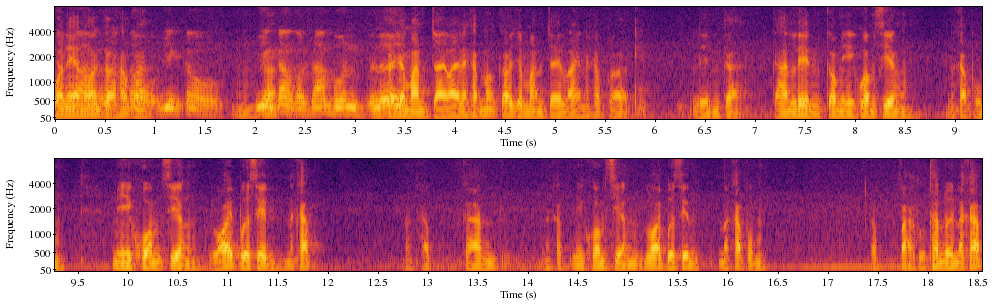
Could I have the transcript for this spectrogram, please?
บ่แน่นอนก็เขาก็วิ่งเก้าวิ่งเก้ากับสามบนไปเลย ก็จะหมั่นใจหลายนะครับเนาะก็จะหมั่นใจหลายนะครับ ก็เล่นกับการเล่นก็มีความเสี่ยงนะครับผมมีความเสี่ยงร้อยเปอร์เซ็นต์นะครับนะครับ การนะครับมีความเสี่ยงร้อยเปอร์เซ็นต์นะครับผมครับฝากทุกท่านด้วยนะครับ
